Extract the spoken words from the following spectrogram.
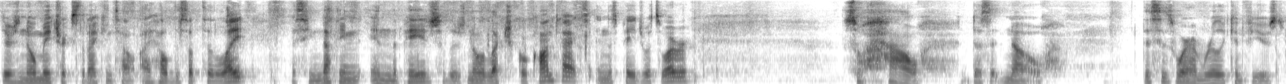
There's no matrix that I can tell. I held this up to the light. I see nothing in the page, so there's no electrical contacts in this page whatsoever. So, how does it know? This is where I'm really confused.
